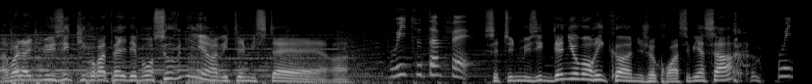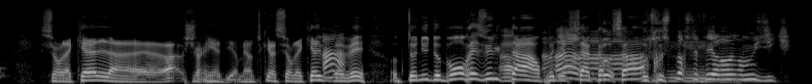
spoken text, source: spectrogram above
Ah, voilà une musique qui vous rappelle des bons souvenirs, invité mystère. C'est une musique d'Ennio Morricone, je crois. C'est bien ça Oui. Sur laquelle, euh, ah, je vais rien dire, mais en tout cas sur laquelle vous Ah. avez obtenu de bons résultats. On peut dire ça comme ça. Votre sport se fait en, en musique.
